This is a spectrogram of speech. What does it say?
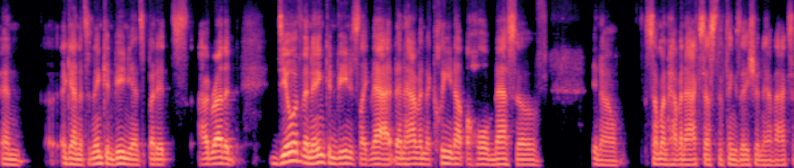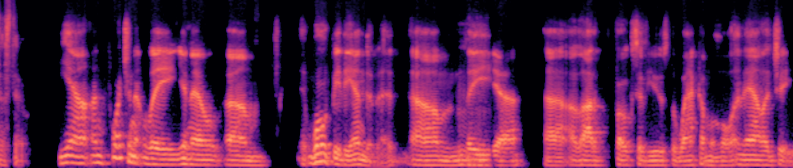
And uh, again, it's an inconvenience, but it's, I'd rather deal with an inconvenience like that than having to clean up a whole mess of, you know, someone having access to things they shouldn't have access to. Yeah, unfortunately, you know, um, it won't be the end of it. Um, mm-hmm. The uh, uh, a lot of folks have used the whack-a-mole analogy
